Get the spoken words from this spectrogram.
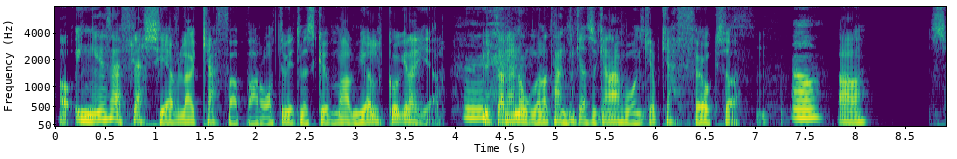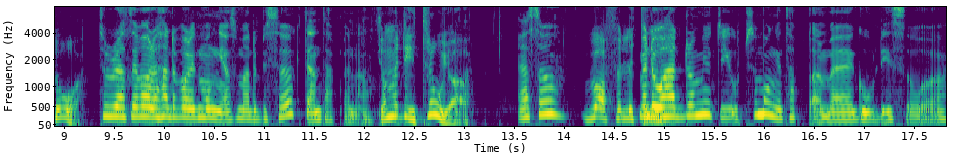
Ja, ingen sån här flashig jävla kaffeapparat du vet med skummad mjölk och grejer. Nej. Utan när någon har tankat så kan han få en kopp kaffe också. ja. Ja, så. Tror du att det var, hade varit många som hade besökt den tappen då? Ja men det tror jag. Alltså, Varför lite... men då hade de ju inte gjort så många tappar med godis och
